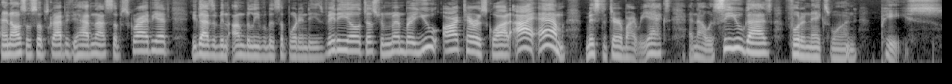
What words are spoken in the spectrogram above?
and also subscribe if you have not subscribed yet. You guys have been unbelievably supporting these videos. Just remember, you are Tera Squad. I am Mr. Terabyt Reacts, and I will see you guys for the next one. Peace.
